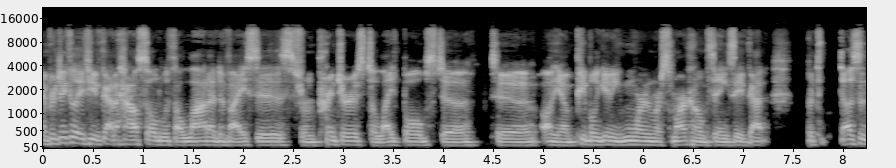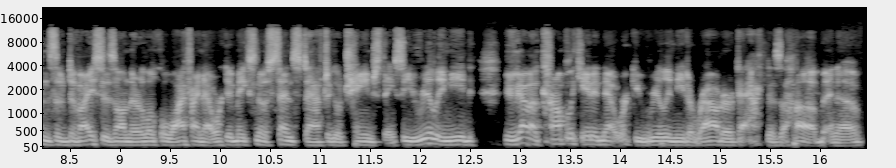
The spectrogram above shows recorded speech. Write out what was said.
And particularly if you've got a household with a lot of devices from printers to light bulbs to, to you know, people getting more and more smart home things, they've got dozens of devices on their local Wi-Fi network. It makes no sense to have to go change things. So you really need, if you've got a complicated network, you really need a router to act as a hub and a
